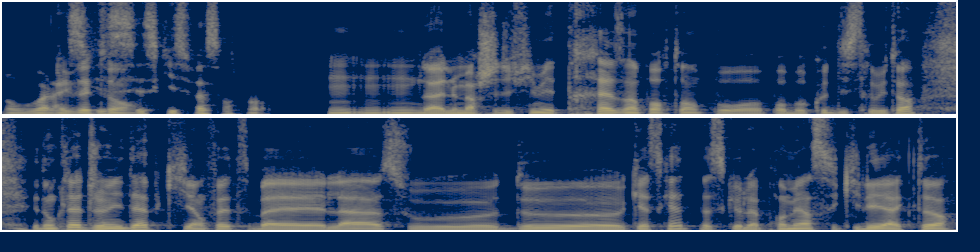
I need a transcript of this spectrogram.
Donc voilà, c'est ce qui se passe en ce moment. Mm, mm, mm. Là, le marché du film est très important pour, pour beaucoup de distributeurs. Et donc là, Johnny Depp, qui en fait, bah, là, sous deux casquettes, parce que la première, c'est qu'il est acteur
